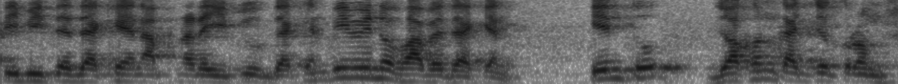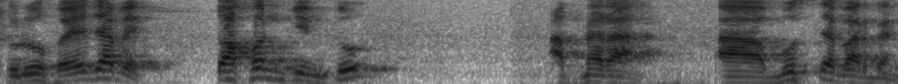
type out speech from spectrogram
টিভিতে দেখেন, আপনারা ইউটিউব দেখেন, বিভিন্নভাবে দেখেন। কিন্তু যখন কার্যক্রম শুরু হয়ে যাবে, তখন কিন্তু আপনারা বুঝতে পারবেন।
